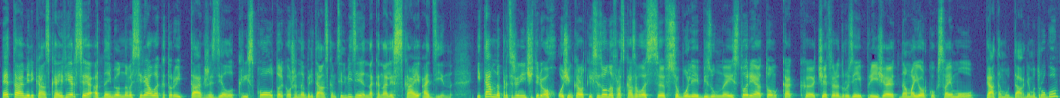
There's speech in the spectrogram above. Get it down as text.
Это американская версия одноименного сериала, который также сделал Крис Коул, только уже на британском телевидении на канале Sky 1. И там на протяжении четырех очень коротких сезонов рассказывалась все более безумная история о том, как четверо друзей приезжают на Майорку к своему пятому давнему другу,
